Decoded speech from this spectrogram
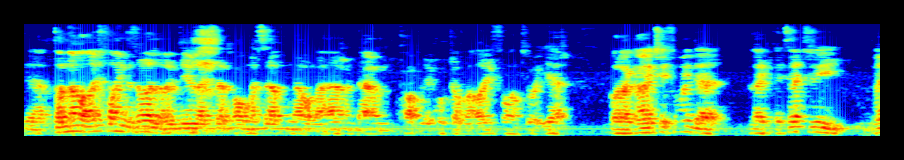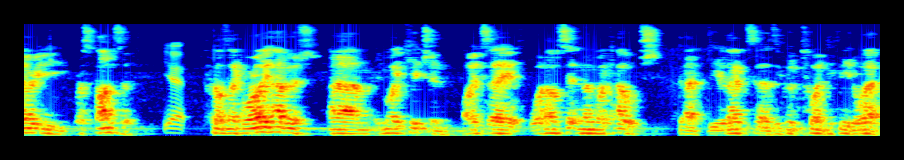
Yeah, but no, I find as well, I do like that home myself now, I haven't um, properly hooked up my iPhone to it yet. But like, I actually find that, like, it's actually very responsive. Yeah. Because like where I have it um, in my kitchen, I'd say when I'm sitting on my couch, that the Alexa is a good 20 feet away.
